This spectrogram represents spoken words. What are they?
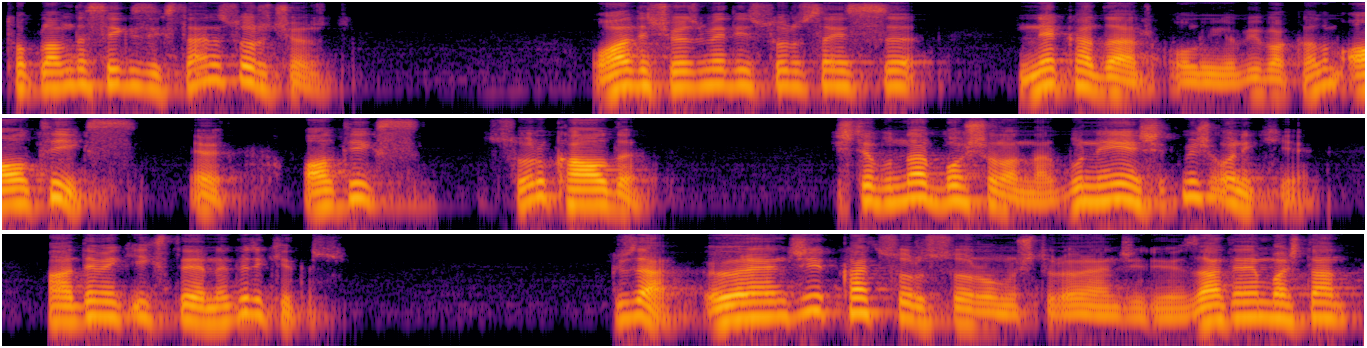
toplamda 8x tane soru çözdü. O halde çözmediği soru sayısı ne kadar oluyor bir bakalım. 6x. Evet 6x soru kaldı. İşte bunlar boş olanlar. Bu neye eşitmiş? 12'ye. Ha demek x değeri nedir? 2'dir. Güzel. Öğrenci kaç soru sorulmuştur öğrenci diyor. Zaten en baştan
